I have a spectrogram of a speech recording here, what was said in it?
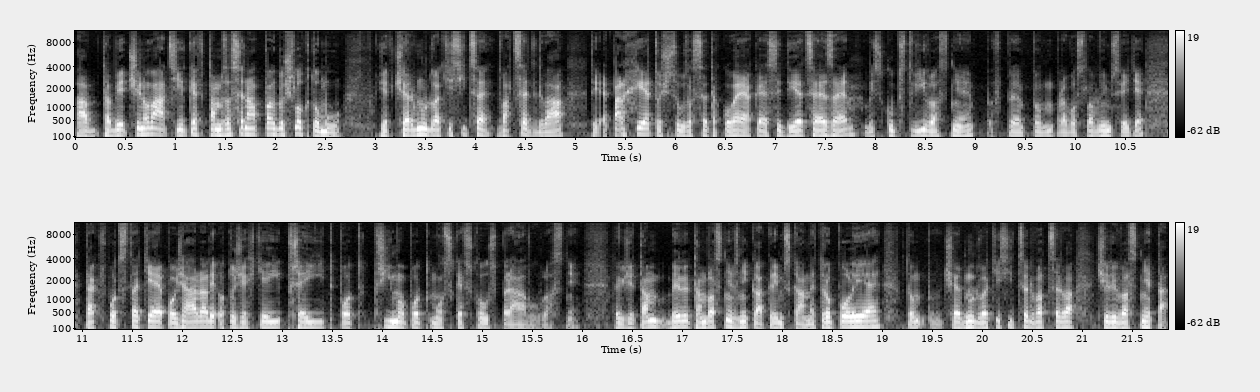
A ta většinová církev, tam zase naopak došlo k tomu, že v červnu 2022 ty eparchie, to jsou zase takové jakési diecéze, biskupství vlastně v pravoslavném světě, tak v podstatě požádali o to, že chtějí přejít pod, přímo pod moskevskou zprávu vlastně. Takže tam, byl, tam vlastně vznikla krymská metropolie v tom červnu 2022, čili vlastně ta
